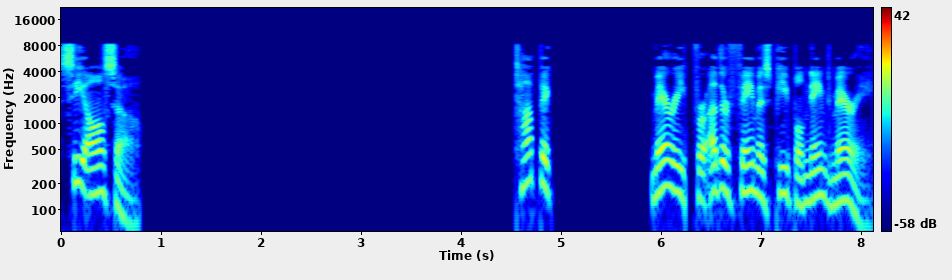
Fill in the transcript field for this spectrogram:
See also Topic. Mary, for other famous people named Mary.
